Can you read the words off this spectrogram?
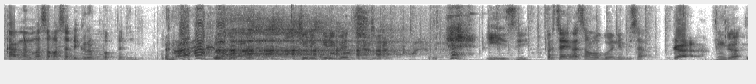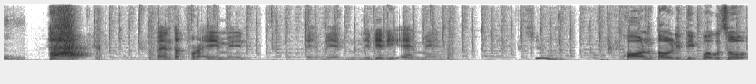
Kangen masa-masa digerebek kan? Kiri kiri Ben. Easy. Percaya nggak sama gue ini bisa? Enggak. Enggak. Planted for Amen. Amen. Jadi dia di Amen. Kontol ditipu aku so.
